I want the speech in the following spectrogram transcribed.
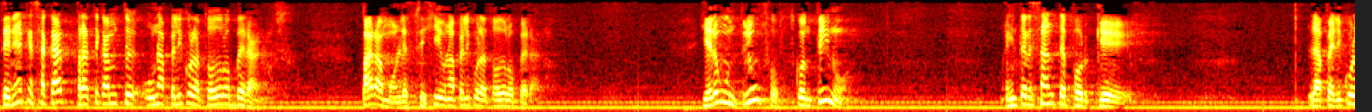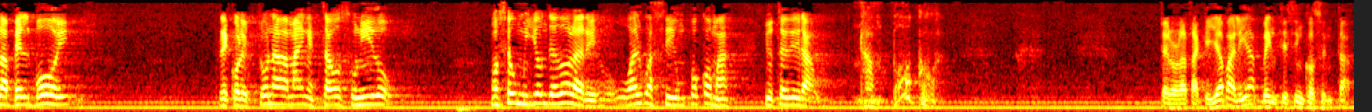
Tenía que sacar prácticamente una película todos los veranos. Paramount le exigía una película todos los veranos. Y era un triunfo continuo. Es interesante porque la película Bellboy recolectó nada más en Estados Unidos, no sé, un millón de dólares o algo así, un poco más. Y usted dirá, tampoco. Pero la taquilla valía 25 centavos.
